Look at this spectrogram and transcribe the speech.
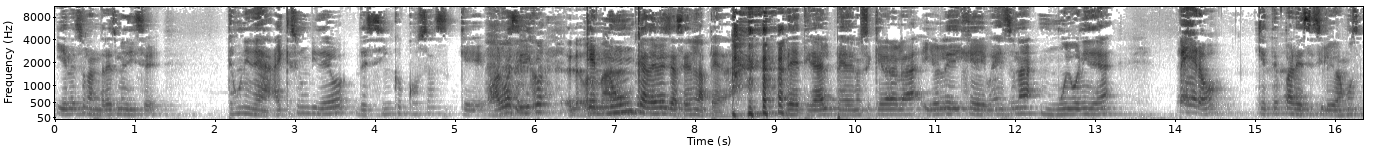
y en eso el Andrés me dice, tengo una idea, hay que hacer un video de cinco cosas que, o algo así dijo, Una que nunca debes de hacer en la peda. De tirar el pedo no sé qué, bla, bla. Y yo le dije, güey, es una muy buena idea, pero, ¿qué te parece si lo llevamos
